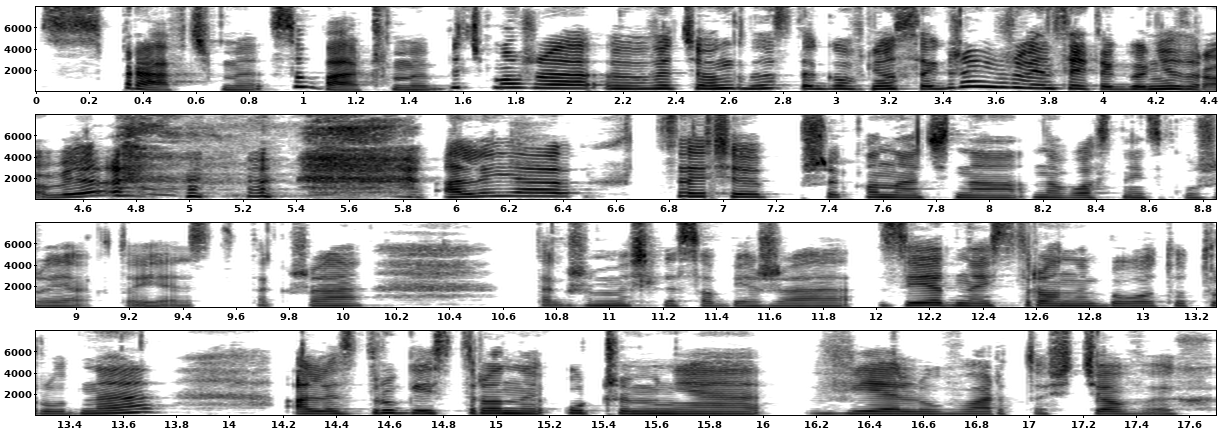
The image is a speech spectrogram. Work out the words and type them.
sprawdźmy, zobaczmy. Być może wyciągnę z tego wniosek, że już więcej tego nie zrobię ale ja chcę się przekonać na, na własnej skórze, jak to jest. Także, także myślę sobie, że z jednej strony było to trudne, ale z drugiej strony uczy mnie wielu wartościowych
